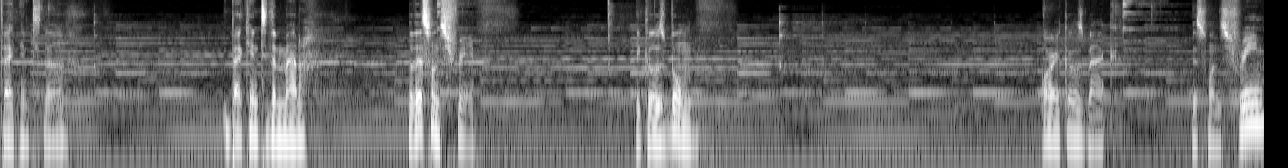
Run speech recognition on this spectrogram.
Back into the... Back into the meta. So this one's free. it goes boom. Or it goes back. This one's free.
